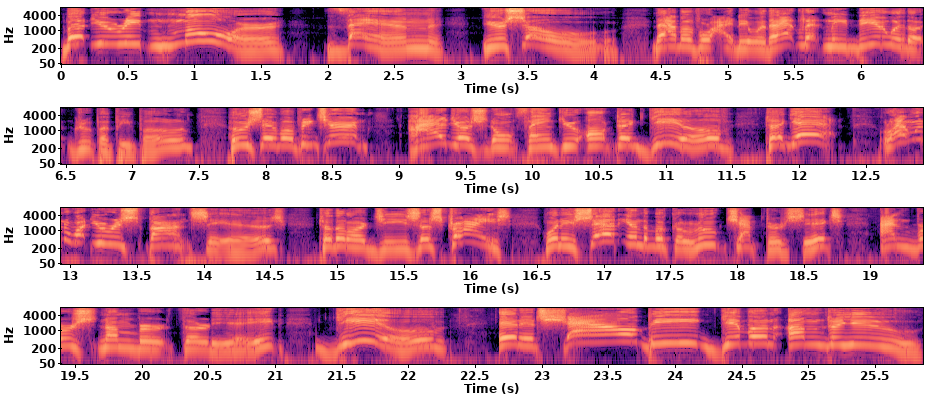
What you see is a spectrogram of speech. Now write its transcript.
but you reap more than you sow. Now, before I deal with that, let me deal with a group of people who say, Well, preacher, I just don't think you ought to give to get. Well, I wonder what your response is to the Lord Jesus Christ when he said in the book of Luke, chapter 6, and verse number 38, Give, and it shall be given unto you.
